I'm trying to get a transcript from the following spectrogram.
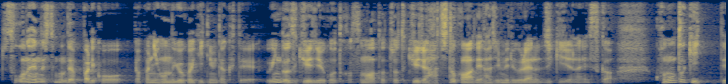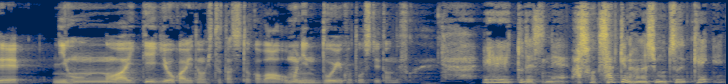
そこの辺の質問でやっぱりこう、やっぱ日本の業界聞いてみたくて、Windows 95とかその後ちょっと98とかまで始めるぐらいの時期じゃないですか。この時って、日本の IT 業界の人たちとかは、主にどういうことをしていたんですかね？えっとですね、あ、そう、さっきの話もつけ、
